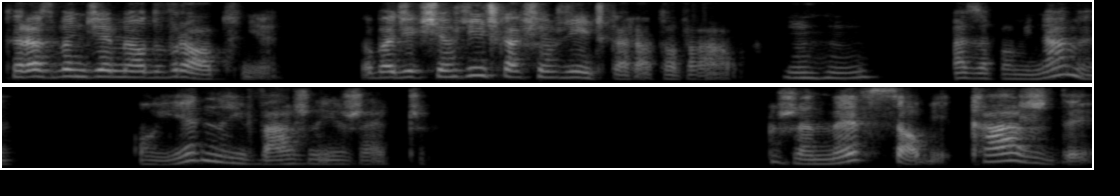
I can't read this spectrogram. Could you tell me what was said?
teraz będziemy odwrotnie. To będzie księżniczka, księżniczka ratowała. Mhm. A zapominamy o jednej ważnej rzeczy, że my w sobie, każdy,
